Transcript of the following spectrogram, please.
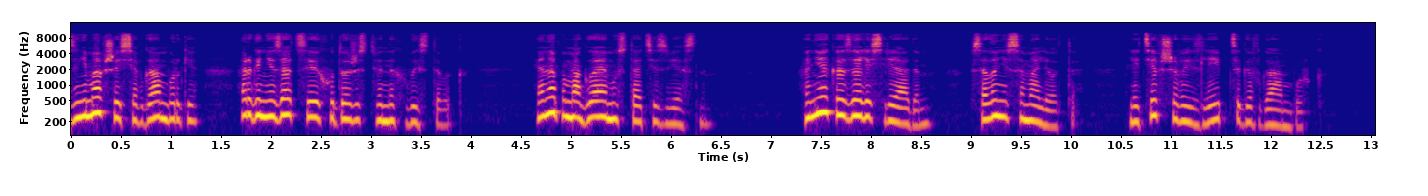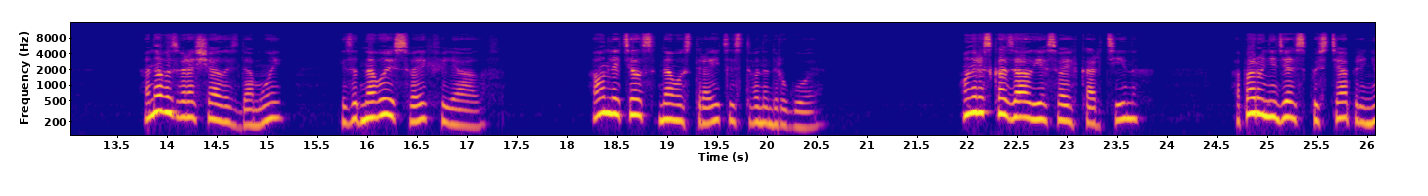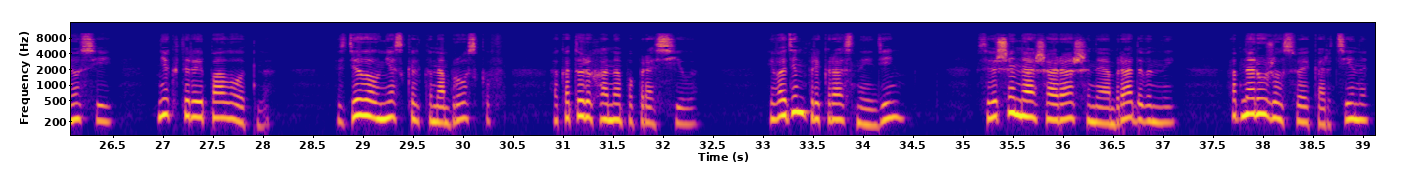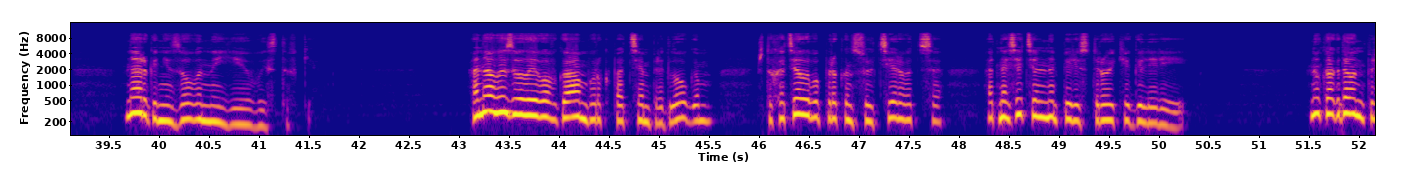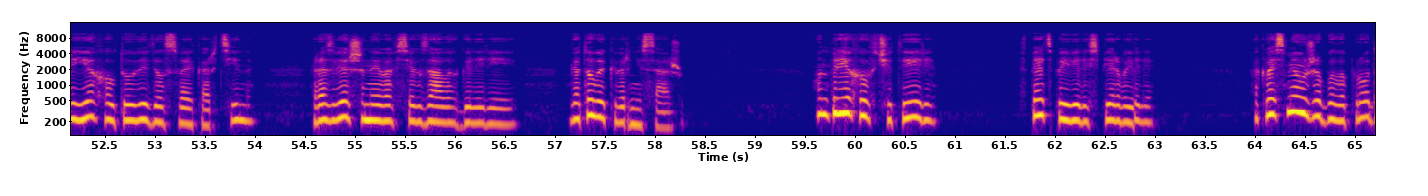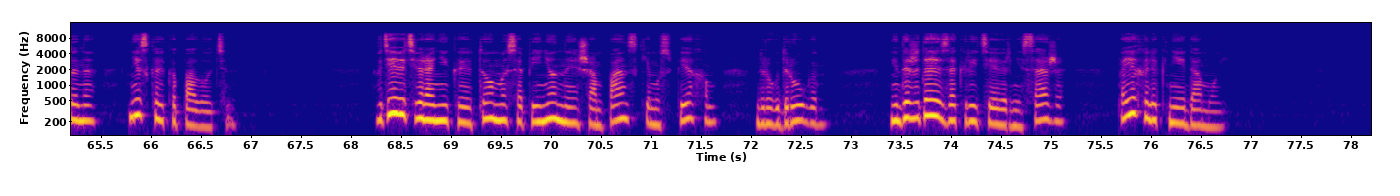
занимавшийся в Гамбурге организацией художественных выставок, и она помогла ему стать известным. Они оказались рядом, в салоне самолета, летевшего из Лейпцига в Гамбург. Она возвращалась домой из одного из своих филиалов, а он летел с одного строительства на другое. Он рассказал ей о своих картинах, а пару недель спустя принес ей некоторые полотна, сделал несколько набросков, о которых она попросила, и в один прекрасный день, совершенно ошарашенный и обрадованный, обнаружил свои картины на организованной ею выставке. Она вызвала его в Гамбург под тем предлогом, что хотела бы проконсультироваться относительно перестройки галереи. Но когда он приехал, то увидел свои картины, развешанные во всех залах галереи, готовые к вернисажу. Он приехал в четыре, в пять появились первые, а к восьми уже было продано несколько полотен. В девять Вероника и Томас, опьяненные шампанским успехом, друг другом, не дожидаясь закрытия вернисажа, поехали к ней домой.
